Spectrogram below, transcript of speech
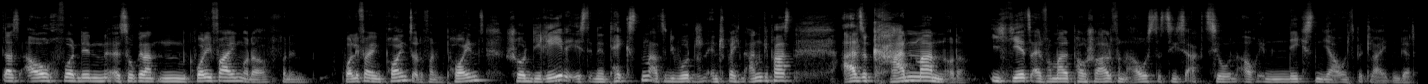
dass auch von den äh, sogenannten Qualifying oder von den Qualifying Points oder von den Points schon die Rede ist in den Texten. Also die wurden schon entsprechend angepasst. Also kann man oder ich gehe jetzt einfach mal pauschal davon aus, dass diese Aktion auch im nächsten Jahr uns begleiten wird.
